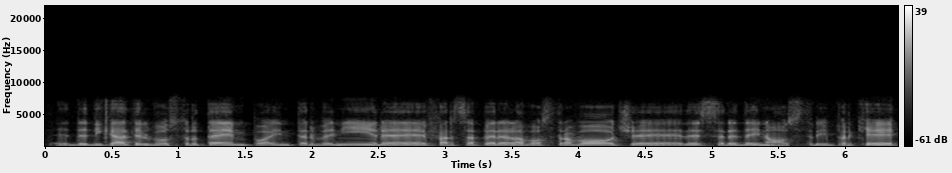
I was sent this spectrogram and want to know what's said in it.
eh, dedicate il vostro tempo a intervenire, far sapere la vostra voce ed essere dei nostri, perché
